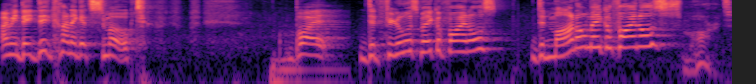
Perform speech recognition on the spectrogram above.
I mean, they did kind of get smoked. but did Fearless make a finals? Did Mano make a finals? Smart.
